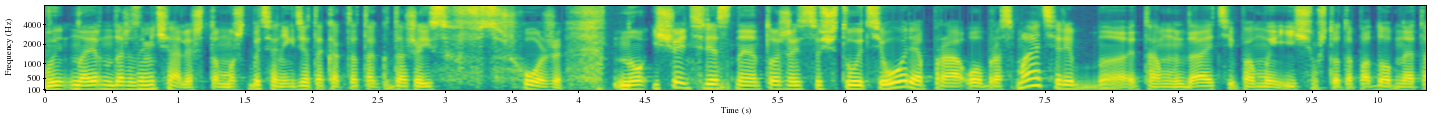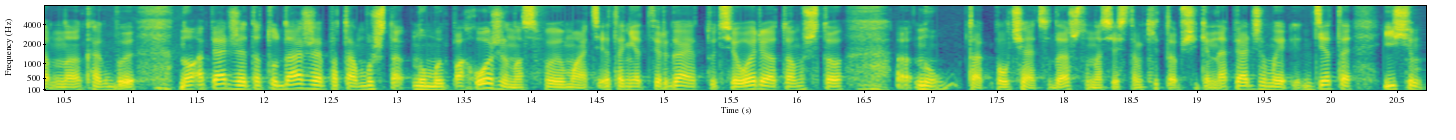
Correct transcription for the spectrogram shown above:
Вы, наверное, даже замечали, что, может быть, они где-то как-то так даже и схожи. Но еще интересная тоже существует теория про образ матери, э, там, да, типа мы ищем что-то подобное там, на, как бы, но опять же это туда же, потому что, ну, мы похожи на свою мать. Это не отвергает ту теорию о том, что, э, ну, так получается, да, что у нас есть там какие-то общие гены. Опять же, мы где-то ищем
